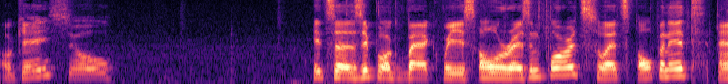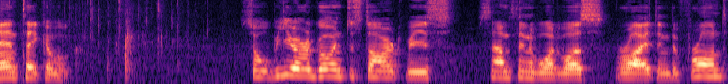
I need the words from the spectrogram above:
Okay, so it's a Ziploc bag with all resin parts. Let's open it and take a look. So we are going to start with something what was right in the front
